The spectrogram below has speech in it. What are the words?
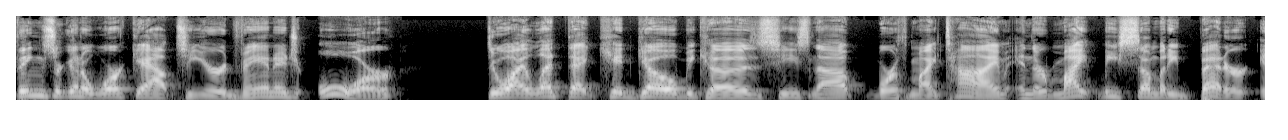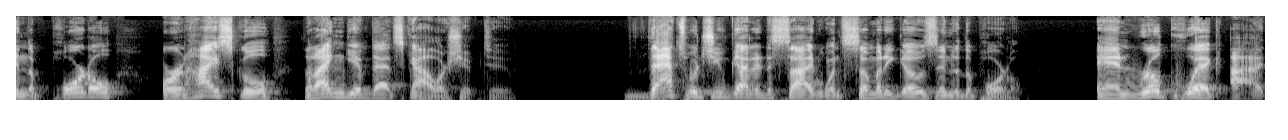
things are going to work out to your advantage? Or do I let that kid go because he's not worth my time and there might be somebody better in the portal or in high school that I can give that scholarship to? That's what you've got to decide when somebody goes into the portal. And real quick, I,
